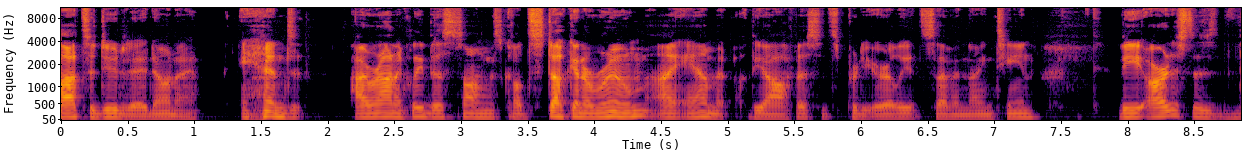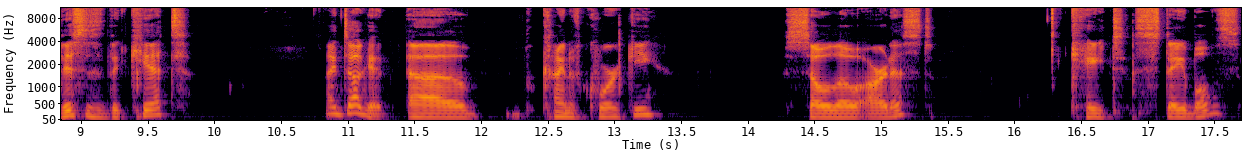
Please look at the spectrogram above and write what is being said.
lot to do today, don't I? And ironically, this song is called "Stuck in a Room." I am at the office. It's pretty early. It's seven nineteen. The artist is This Is the Kit. I dug it. Uh, kind of quirky, solo artist, Kate Stables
